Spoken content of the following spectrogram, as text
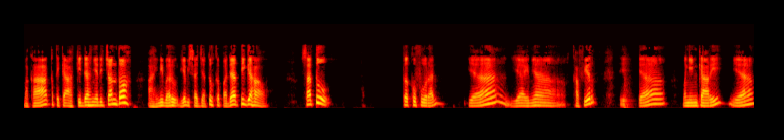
Maka ketika akidahnya dicontoh Ah ini baru dia bisa jatuh kepada tiga hal. Satu, kekufuran, ya, ya ini kafir, ya, mengingkari, ya,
